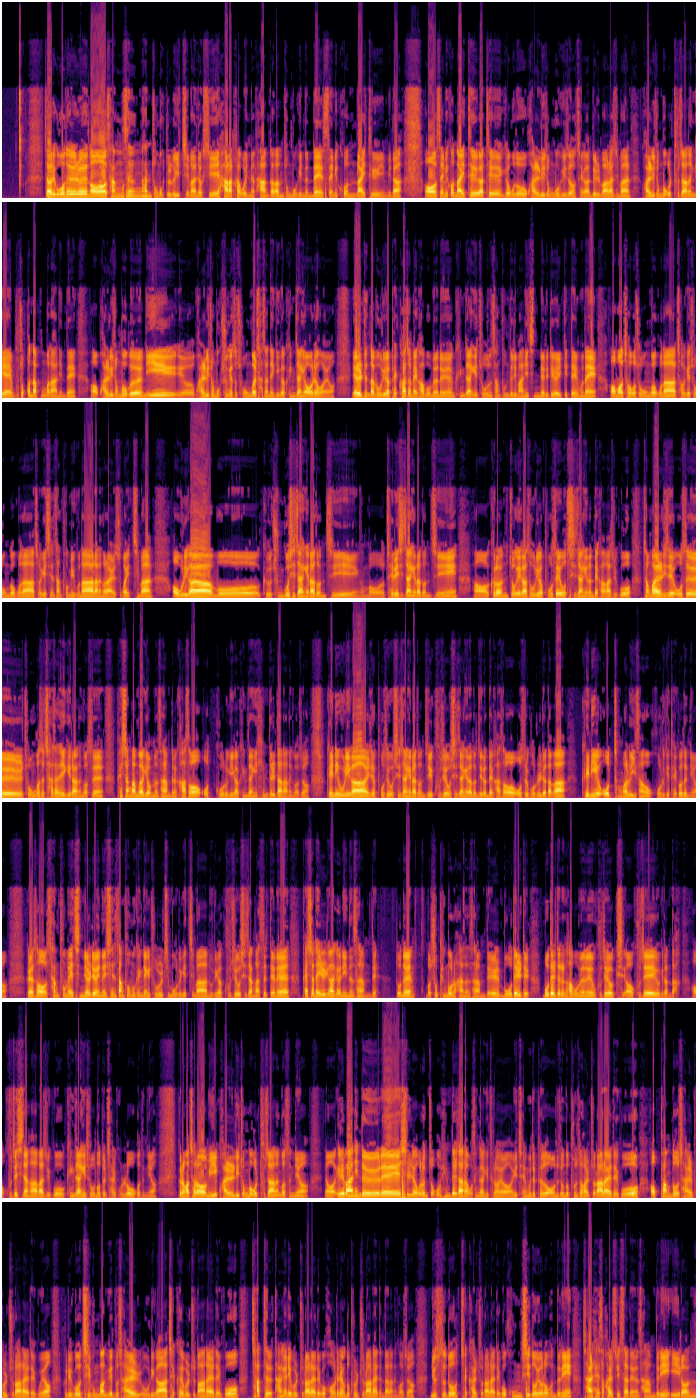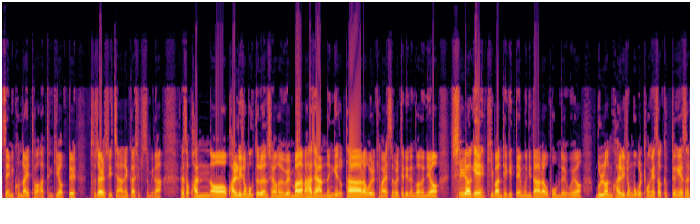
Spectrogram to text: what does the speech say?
자, 그리고 오늘은 어, 상승한 종목들도 있지만 역시 하락하고 있는 하한가 가는 종목이 있는데 세미콘 라이트입니다. 어, 세미콘 라이트 같은 경우도 관리 종목이죠. 제가 늘 말하지만 관리 종목을 투자하는 게 무조건 나쁜 건 아닌데 어, 관리 종목은 이 어, 관리 종목 중에서 좋은 걸 찾아내기가 굉장히 어려워요. 예를 든다면 우리가 백화점에 가보면은 굉장히 좋은 상품들이 많이 진열이 되어 있기 때문에 어머 저거 좋은 거구나 저게 좋은 거구나 저게 신상품이구나 라는 걸 알 수가 있 지만 어, 우리가 뭐 그 중고 시장이라든지 뭐 재래 시장이라든지 어, 그런 쪽에 가서 우리가 보세 옷 시장 이런 데 가가지고 정말 이제 옷을 좋은 것을 찾아내기라는 것은 패션 감각이 없는 사람들은 가서 옷 고르기가 굉장히 힘들다라는 거죠. 괜히 우리가 이제 보세 옷 시장이라든지 구제 옷 시장이라든지 이런 데 가서 옷을 고르려다가 괜히 옷 정말로 이상하고 고르게 되거든요. 그래서 상품에 진열되어 있는 신상품은 굉장히 좋을지 모르겠지만 우리가 구제옷 시장 갔을 때는 패션에 일가견이 있는 사람들 또는 뭐 쇼핑몰을 하는 사람들, 모델들, 모델들은 가보면은 구제역, 시, 어, 구제역이란다. 어, 구제시장 가가지고 굉장히 좋은 옷들 잘 골라오거든요. 그런 것처럼 이 관리 종목을 투자하는 것은요, 어, 일반인들의 실력으로는 조금 힘들다라고 생각이 들어요. 이 재무제표도 어느 정도 분석할 줄 알아야 되고, 업황도 잘 볼 줄 알아야 되고요. 그리고 지분 관계도 잘 우리가 체크해 볼 줄도 알아야 되고, 차트 당연히 볼 줄 알아야 되고, 거래량도 볼 줄 알아야 된다는 거죠. 뉴스도 체크할 줄 알아야 되고, 공시도 여러분들이 잘 해석할 수 있어야 되는 사람들이 이런 세미콘 라이트와 같은 기업들 투자할 수 있지 않을까 싶습니다. 그래서 관, 어, 관리 종목들은 저는 웬만하면 하지 않는 게 좋다라고 이렇게 말씀을 드리는 거는요, 실력에 기반되기 때문이다라고 보면 되고요. 물론 관리 종목을 통해서 급등했을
